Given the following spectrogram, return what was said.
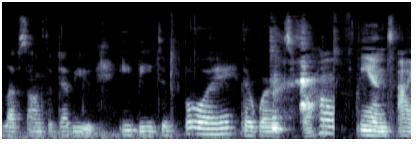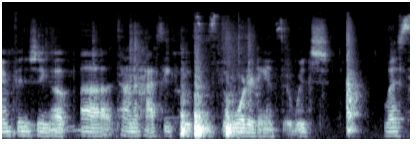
Love Songs of W.E.B. Du Bois, Their Words for Home. And I am finishing up uh, Ta-Nehisi Coates' The Water Dancer, which let's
